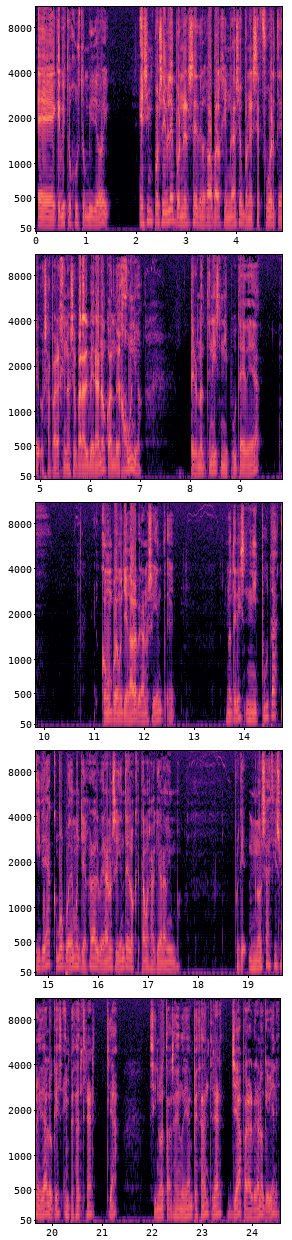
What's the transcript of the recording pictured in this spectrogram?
eh, que he visto justo un vídeo hoy. Es imposible ponerse delgado para el gimnasio, ponerse fuerte, o sea, para el gimnasio para el verano cuando es junio. Pero no tenéis ni puta idea cómo podemos llegar al verano siguiente. ¿eh? No tenéis ni puta idea cómo podemos llegar al verano siguiente de los que estamos aquí ahora mismo. Porque no os hacéis una idea de lo que es empezar a entrenar ya. Si no lo estabas haciendo ya, empezar a entrenar ya para el verano que viene.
